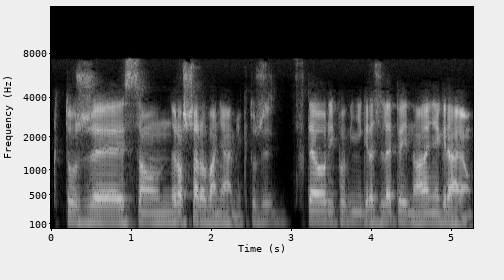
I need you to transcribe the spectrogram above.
którzy są rozczarowaniami, którzy teorii powinni grać lepiej, no ale nie grają.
